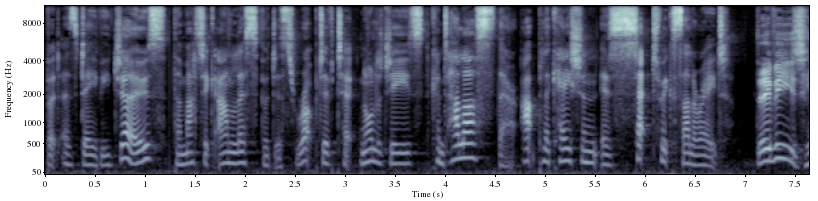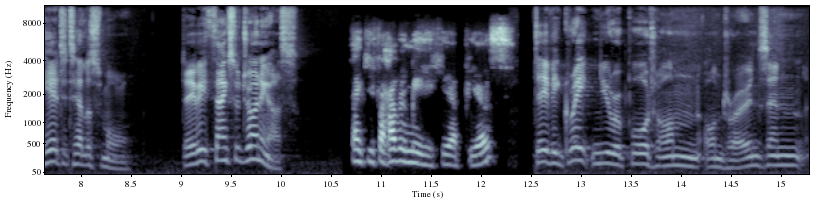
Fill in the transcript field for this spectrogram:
but as Davey Jose, thematic analyst for disruptive technologies, can tell us, their application is set to accelerate. Davey is here to tell us more. Davey, thanks for joining us. Thank you for having me here, Piers. Davey, great new report on, on drones, and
